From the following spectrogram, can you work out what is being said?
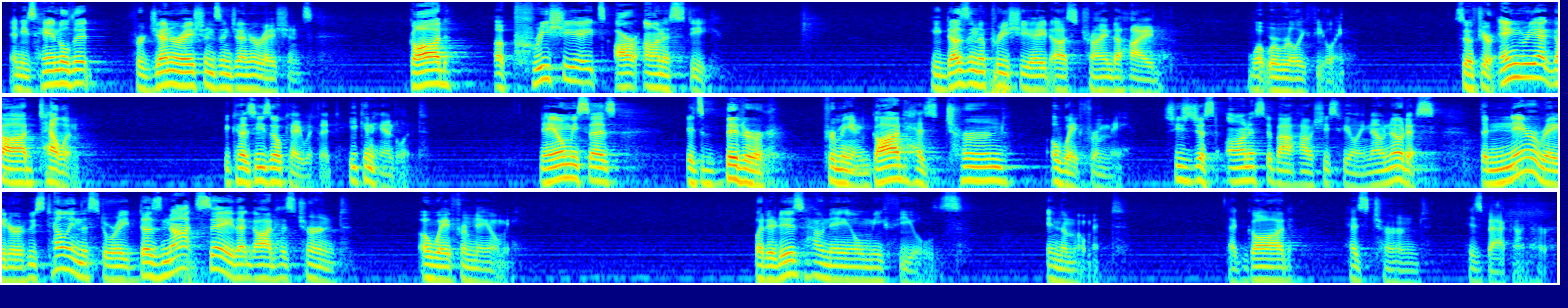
And He's handled it for generations and generations. God appreciates our honesty. He doesn't appreciate us trying to hide what we're really feeling. So if you're angry at God, tell him because he's okay with it. He can handle it. Naomi says, It's bitter for me, and God has turned away from me. She's just honest about how she's feeling. Now, notice, the narrator who's telling the story does not say that God has turned away from Naomi. But it is how Naomi feels in the moment that God has turned his back on her.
